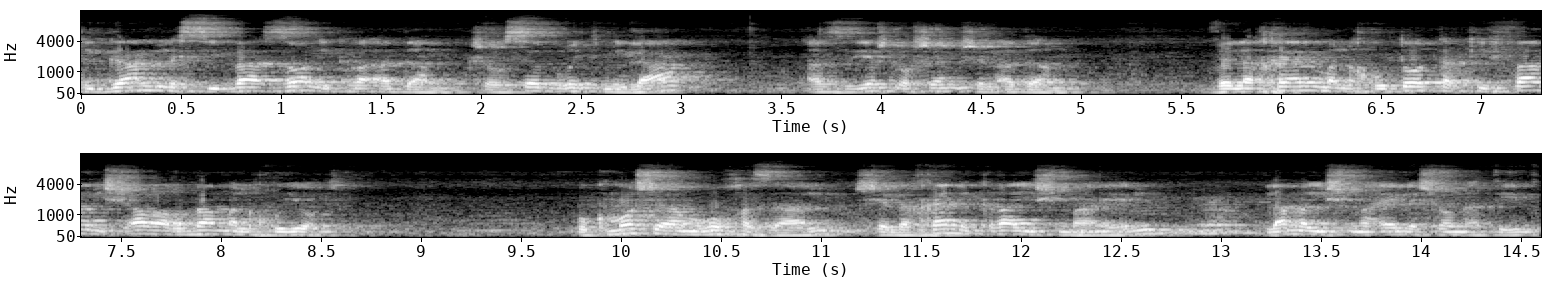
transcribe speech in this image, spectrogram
כי גם לסיבה זו נקרא אדם. כשעושה ברית מילה, אז יש לו שם של אדם. ולכן מלכותו תקיפה משאר ארבע מלכויות. וכמו שאמרו חז"ל, שלכן נקרא ישמעאל, למה ישמעאל לשון עתיד?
